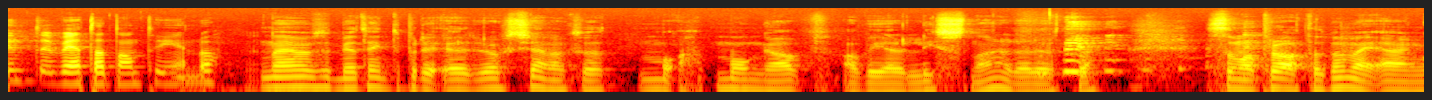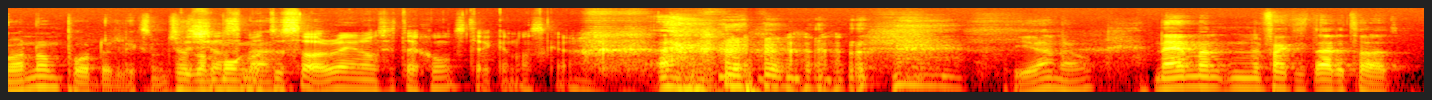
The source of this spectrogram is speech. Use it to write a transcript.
inte vetat någonting ändå. Nej, men jag tänkte på det. Jag också känner också att må- många av, av er lyssnare där ute som har pratat med mig angående om podden. Liksom. det Känns känns som som många... att du sa det inom citationstecken, Oskar. Yeah, no. Nej, men faktiskt ärligt talat,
